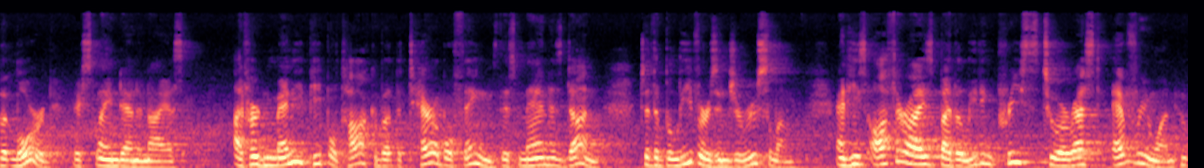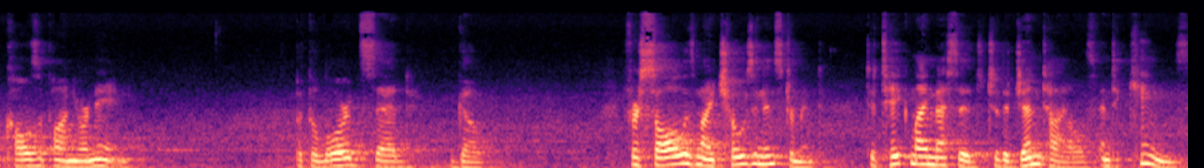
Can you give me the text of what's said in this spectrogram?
But Lord, exclaimed Ananias, I've heard many people talk about the terrible things this man has done to the believers in Jerusalem, and he's authorized by the leading priests to arrest everyone who calls upon your name. But the Lord said, Go. For Saul is my chosen instrument to take my message to the Gentiles and to kings,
